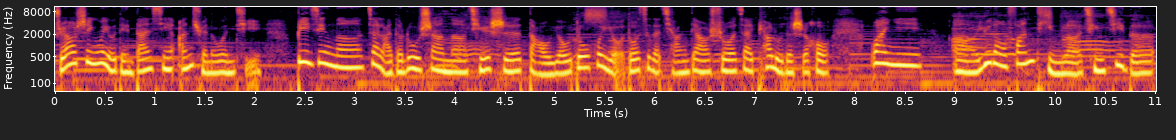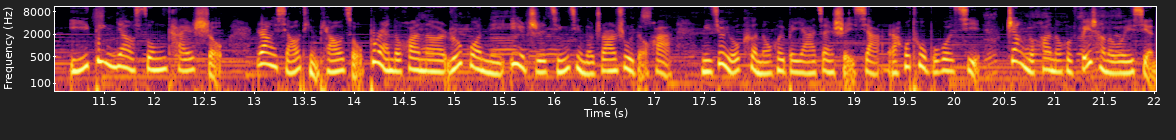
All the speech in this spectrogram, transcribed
主要是因为有点担心安全的问题。毕竟呢，在来的路上呢，其实导游都会有多次的强调说，在漂流的时候，万一呃遇到翻艇了，请记得一定要松开手，让小艇飘走。不然的话呢，如果你一直紧紧的抓住的话，你就有可能会被压在水下，然后吐不过气。这样的话呢，会非常的危险。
